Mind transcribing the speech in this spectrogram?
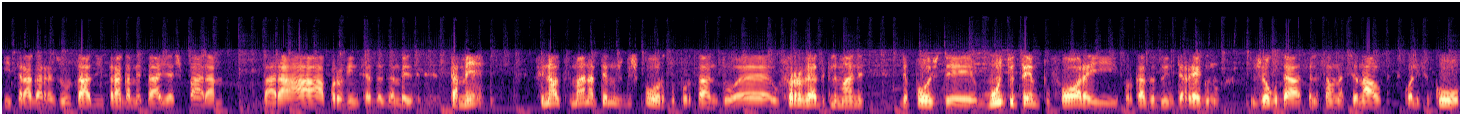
e traga resultados e traga medalhas para, para a província da Zambésia. Também final de semana temos desporto, portanto, eh, o Ferroviário de Climane, depois de muito tempo fora e por causa do interregno do jogo da Seleção Nacional, que se qualificou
